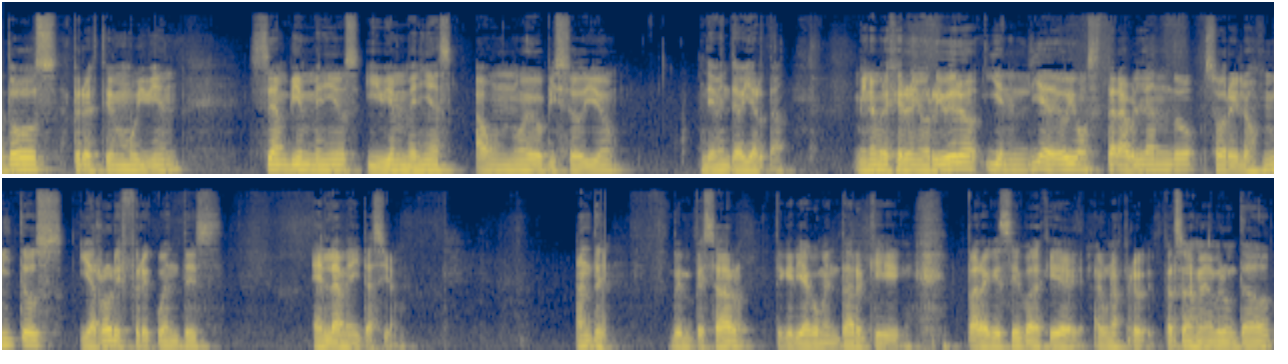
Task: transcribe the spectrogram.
A todos, espero estén muy bien. Sean bienvenidos y bienvenidas a un nuevo episodio de Mente Abierta. Mi nombre es Jerónimo Rivero y en el día de hoy vamos a estar hablando sobre los mitos y errores frecuentes en la meditación. Antes de empezar, te quería comentar que, para que sepas que algunas personas me han preguntado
